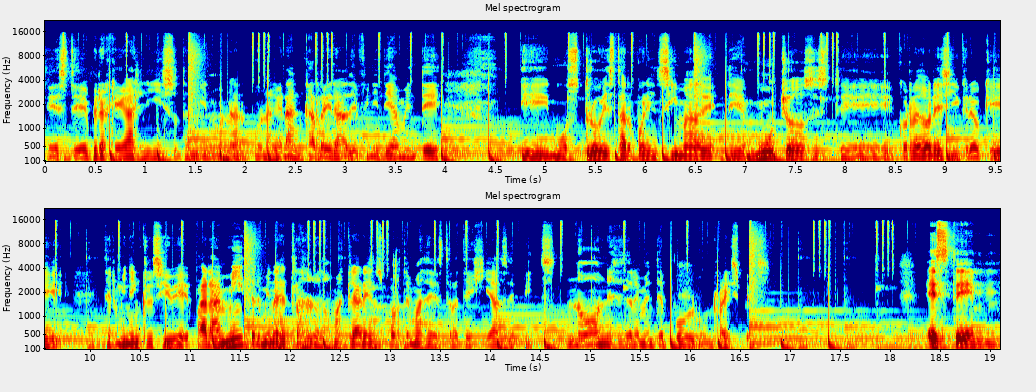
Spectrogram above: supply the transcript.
Este, pero es que Gasly hizo también una, una gran carrera, definitivamente. Y mostró estar por encima de, muchos este, corredores y creo que termina inclusive, para mí, termina detrás de los dos McLaren por temas de estrategias de pits, no necesariamente por un race pace. Este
